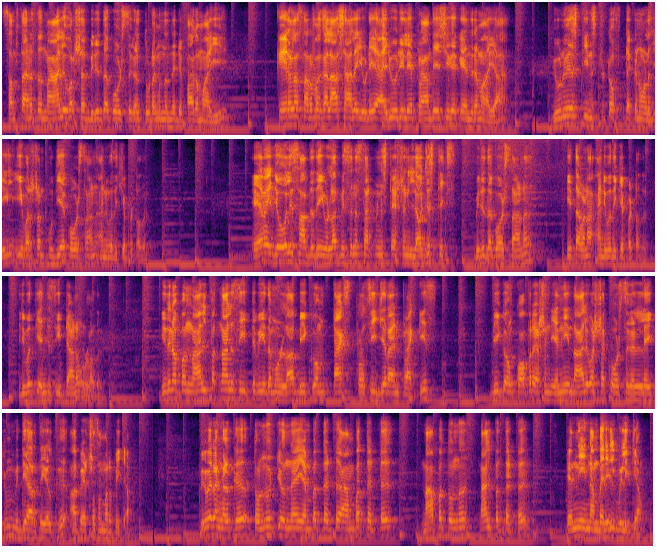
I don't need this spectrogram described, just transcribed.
സംസ്ഥാനത്ത് നാല് വർഷ ബിരുദ കോഴ്സുകൾ തുടങ്ങുന്നതിന്റെ ഭാഗമായി കേരള സർവകലാശാലയുടെ അരൂരിലെ പ്രാദേശിക കേന്ദ്രമായ യൂണിവേഴ്സിറ്റി ഇൻസ്റ്റിറ്റ്യൂട്ട് ഓഫ് ടെക്നോളജിയിൽ ഈ വർഷം പുതിയ കോഴ്സാണ് അനുവദിക്കപ്പെട്ടത്. ഏറെ ജോലി സാധ്യതയുള്ള ബിസിനസ് അഡ്മിനിസ്ട്രേഷൻ ലോജിസ്റ്റിക്സ് ബിരുദ കോഴ്സാണ് ഇത്തവണ അനുവദിക്കപ്പെട്ടത്. ഇരുപത്തിയഞ്ച് സീറ്റാണ് ഉള്ളത്. ഇതിനൊപ്പം നാൽപ്പത്തിനാല് സീറ്റ് വീതമുള്ള B com tax procedure and practice B com cooperation എന്നീ നാല് വർഷ കോഴ്സുകളിലേക്കും വിദ്യാർത്ഥികൾക്ക് അപേക്ഷ സമർപ്പിക്കാം. വിവരങ്ങൾക്ക് തൊണ്ണൂറ്റിയൊന്ന് എൺപത്തെട്ട് അമ്പത്തെട്ട് നാൽപ്പത്തൊന്ന് നാൽപ്പത്തെട്ട് എന്നീ നമ്പറിൽ വിളിക്കാം.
